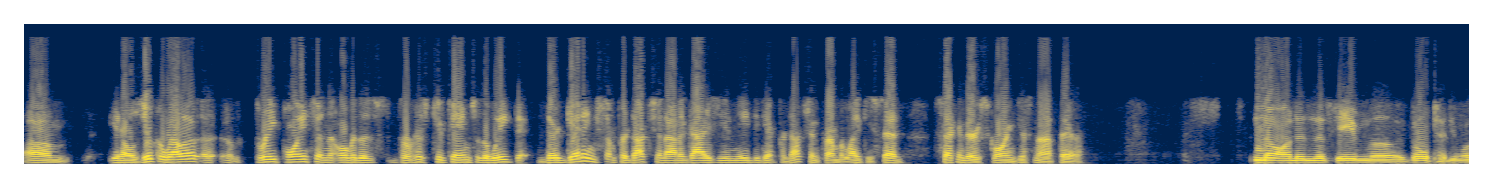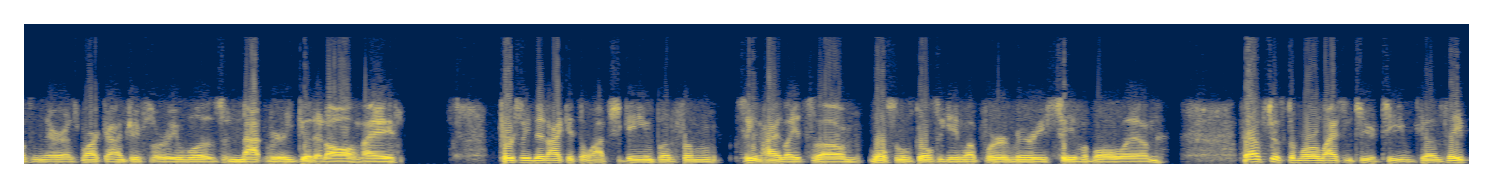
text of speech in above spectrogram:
Um, you know, Zuccarello, uh, uh, three points in the, over the, first two games of the week. They're getting some production out of guys you need to get production from, but like you said, secondary scoring just not there. No, and in this game, the goaltending wasn't there as Marc Andre Fleury was not very good at all. I personally did not get to watch the game, but from seeing highlights, um, most of those goals he gave up were very savable, and that's just demoralizing to your team because they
